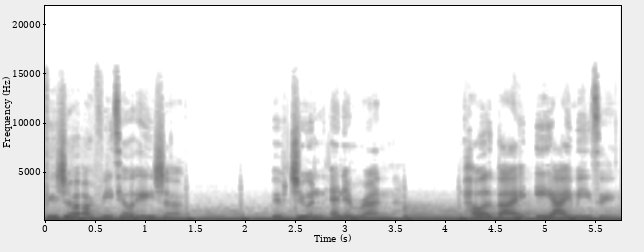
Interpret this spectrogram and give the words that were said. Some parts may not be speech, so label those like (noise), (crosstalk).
future of retail Asia with Jun and Imran, powered by Aimazing.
